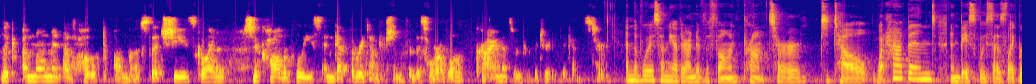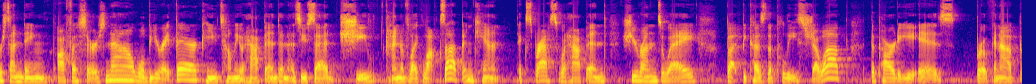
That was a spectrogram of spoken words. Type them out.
like a moment of hope almost that she's going to call the police and get the redemption for this horrible crime that's been perpetrated against her. And the voice on the other end of the phone prompts her to tell what happened and basically says like we're sending officers now, we'll be right there. Can you tell me what happened? And as you said, she kind of like locks up and can't express what happened. She runs away, but because the police show up, the party is broken up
